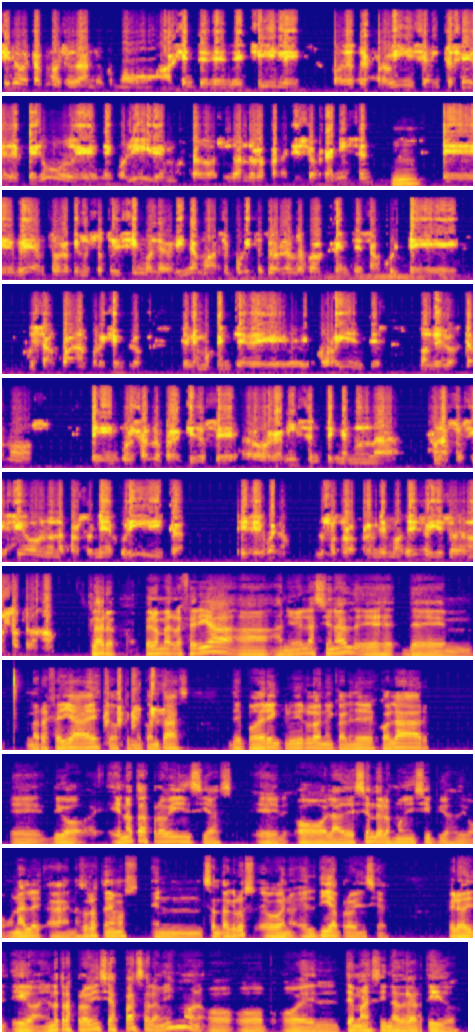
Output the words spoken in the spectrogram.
sí los estamos ayudando, como a gente de, de Chile o de otras provincias, inclusive de Perú, de, de Bolivia, hemos estado ayudándolos para que se organicen, Mm, eh, vean todo lo que nosotros hicimos, le brindamos. Hace poquito estuve hablando con gente de San, de San Juan, por ejemplo, tenemos gente de Corrientes, donde lo estamos eh, impulsando para que ellos se organicen, tengan una, una asociación, una personalidad jurídica. Eh, bueno, nosotros aprendemos de ellos y ellos de nosotros, ¿no? Claro, pero me refería a, a nivel nacional, mm, me refería a esto que me contás, de poder incluirlo en el calendario escolar. eh, digo, en otras provincias, o la adhesión de los municipios, digo, una ley- ah, nosotros tenemos en Santa Cruz, eh, bueno, el día provincial. Pero digo, ¿en otras provincias pasa lo mismo o, o- o el tema es inadvertido?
